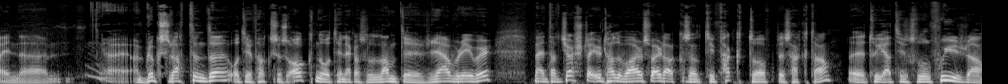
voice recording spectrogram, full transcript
en, en bruksrattende og til faktisk også nå til noe som lander rævriver. Men det gjørste uttalet var, så er det akkurat til fakta, ble sagt da, til at det skulle fyra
